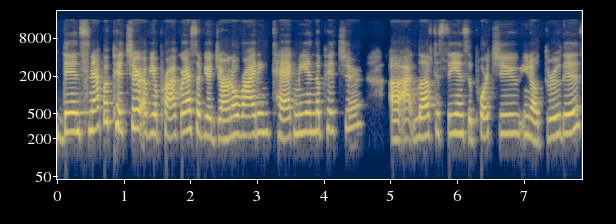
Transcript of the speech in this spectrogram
then snap a picture of your progress of your journal writing. Tag me in the picture. Uh, I'd love to see and support you, you know, through this,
